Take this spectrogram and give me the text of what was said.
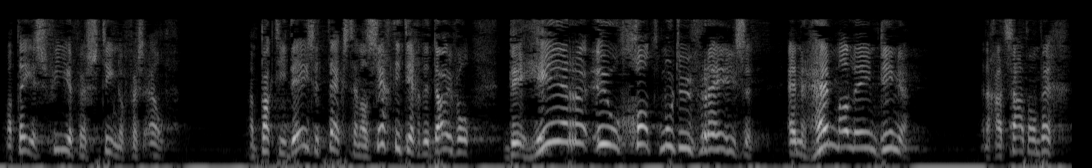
Matthäus 4, vers 10 of vers 11. Dan pakt hij deze tekst en dan zegt hij tegen de duivel: De Heere uw God moet u vrezen en hem alleen dienen. En dan gaat Satan weg.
